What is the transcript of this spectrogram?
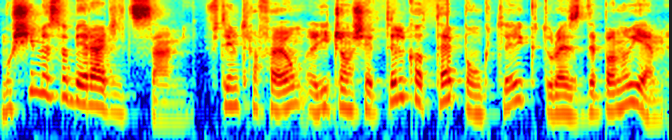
Musimy sobie radzić sami. W tym trofeum liczą się tylko te punkty, które zdeponujemy.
